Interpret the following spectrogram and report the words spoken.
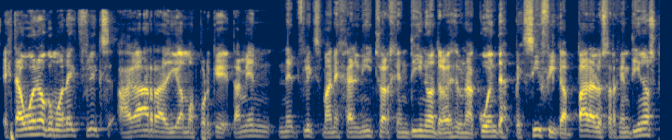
Está bueno como Netflix agarra, digamos, porque también Netflix maneja el nicho argentino a través de una cuenta específica para los argentinos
